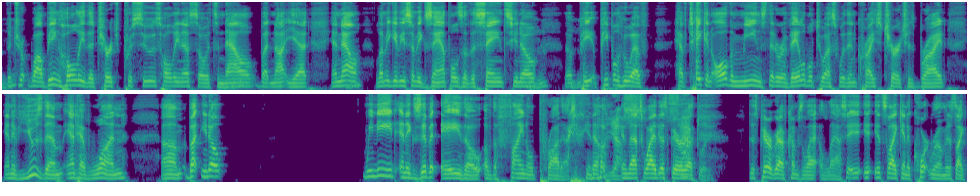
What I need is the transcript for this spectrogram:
The ch- while being holy, the church pursues holiness, so it's now but not yet. And now, let me give you some examples of the saints. You know, Mhm. uh, Mhm. pe- people who have have taken all the means that are available to us within Christ's church, His bride, and have used them and have won. Um, but you know, we need an exhibit A though of the final product. You know, Yes, and that's why this paragraph this paragraph comes last. It, it- it's like in a courtroom. It's like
